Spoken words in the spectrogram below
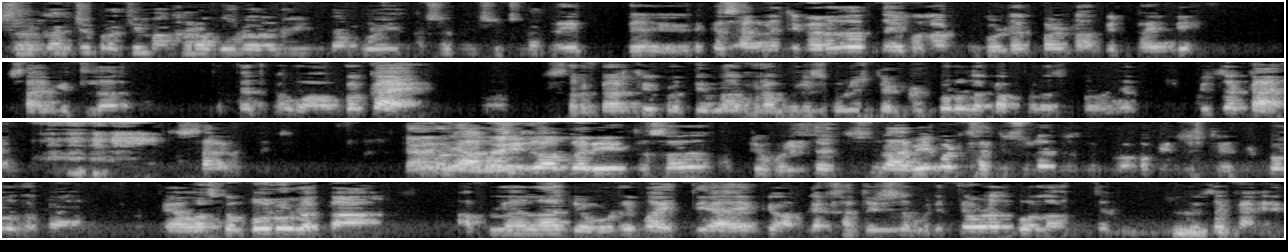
सरकारची प्रतिमा खराब होणार नाही त्यामुळे अशा काही सूचना हे सांगण्याची गरजच नाही मला वाटतं. पण अमित भाईंनी सांगितलं. तर त्यात वावगं काय? सरकारची प्रतिमा होण्याची कोणी स्टेटमेंट करू नका परस्पर म्हणजे चुकीचं काय? सांग म्हणजे आमची जबाबदारी आहे, तसं आमच्या वरिष्ठांची सुद्धा आम्ही पण खाती सुद्धा बाबा काही स्टेटमेंट करू नका. त्या वाजता बोलू नका. आपल्याला जेवढी माहिती आहे किंवा आपल्या खात्याशी संबंधित तेवढंच बोला. तर चुकीचं काय? आहे?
